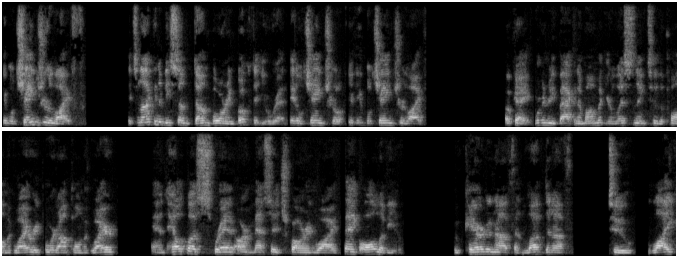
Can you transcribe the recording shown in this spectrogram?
It will change your life. It's not going to be some dumb, boring book that you read. It'll change your it will change your life. Okay, we're going to be back in a moment. You're listening to the Paul McGuire Report. I'm Paul McGuire, and help us spread our message far and wide. Thank all of you who cared enough and loved enough to like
